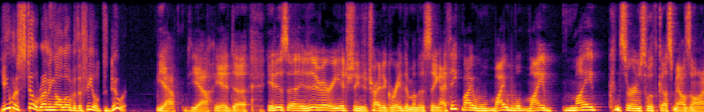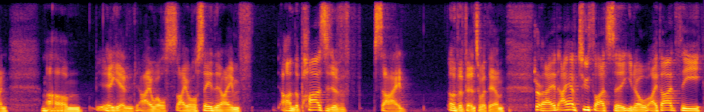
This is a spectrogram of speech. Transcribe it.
He was still running all over the field to do it. Yeah, yeah, and uh, it is uh, it is very interesting to try to grade them on this thing. I think my my my my concerns with Gus Malzahn. Mm-hmm. Um, again, I will I will say that I'm on the positive side of the fence with him. Sure. But I, I have two thoughts. That, you know, I thought the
